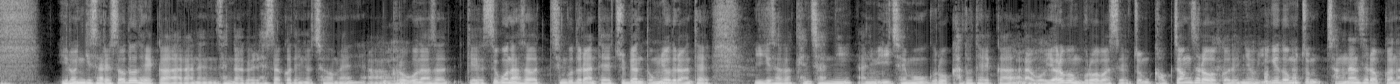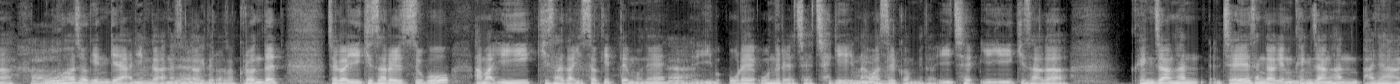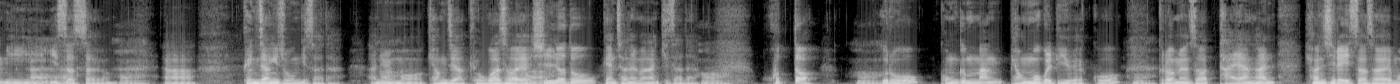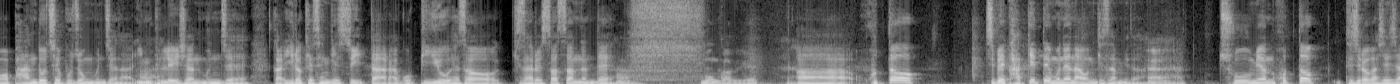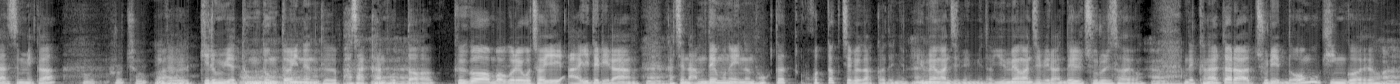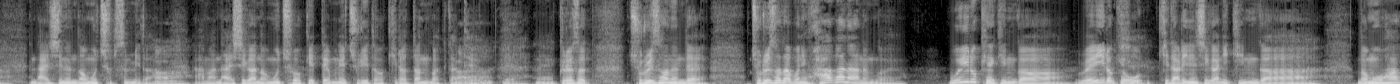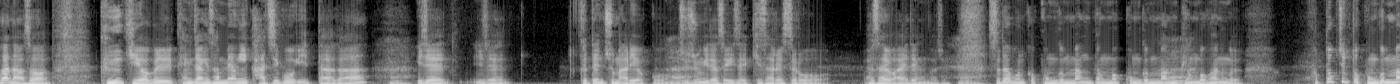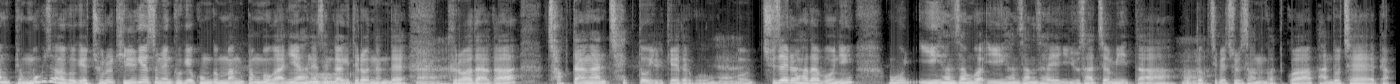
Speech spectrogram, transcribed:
이런 기사를 써도 될까라는 생각을 했었거든요 처음에. 아, 어. 그러고 나서 그 쓰고 나서 친구들한테 주변 동료들한테 이 기사가 괜찮니? 아니면 이 제목으로 가도 될까?라고 어. 여러 번 물어봤어요. 좀 걱정스러웠거든요. 이게 너무 좀 장난스럽거나 어. 우화적인 게 아닌가 하는 생각이 네. 들어서 그런데 제가 이 기사를 쓰고 아마 이 기사가 있었기 때문에 네. 이 올해 오늘의 제 책이 음. 나왔을 겁니다. 이 책이 기사가 굉장한 제 생각에는 음. 굉장한 반향이 네. 있었어요. 네. 아 굉장히 좋은 기사다. 아니면 어. 뭐 경제학 교과서에 어. 실려도 괜찮을 만한 기사다. 어. 호떡으로 어. 공급망 병목을 비유했고 네. 그러면서 다양한 현실에 있어서의 뭐 반도체 부족 문제나 어. 인플레이션 문제가 이렇게 생길 수 있다라고 비유해서 기사를 썼었는데 어. 뭔가 그게? 아 호떡 집에 갔기 때문에 나온 기사입니다. 네. 추우면 호떡 드시러 가시지 않습니까? 어, 그렇죠. 그 네. 기름 위에 둥둥 아. 떠 있는 그 바삭한 네. 호떡. 그거 먹으려고 저희 아이들이랑 네. 같이 남대문에 있는 호떡 호떡집에 갔거든요. 네. 유명한 집입니다. 유명한 집이라 늘 줄을 서요. 네. 근데 그날따라 줄이 너무 긴 거예요. 네. 날씨는 너무 춥습니다. 어. 아마 날씨가 너무 추웠기 때문에 줄이 더 길었던 것 같아요. 어, 예. 네. 그래서 줄을 서는데 줄을 서다 보니 화가 나는 거예요. 왜 이렇게 긴가? 왜 이렇게 오, 기다리는 시간이 긴가? 아. 너무 화가 나서 그 기억을 굉장히 선명히 가지고 있다가 아. 이제 이제 그땐 주말이었고 아. 주중이 돼서 이제 기사를 쓰러 회사에 와야 되는 거죠. 아. 쓰다 보니까 공급망 병목 공급망 아. 병목 하는 거예요. 호떡집도 공급망 병목이잖아 그게 줄을 길게 서면 그게 공급망 병목 아니야 하는 어. 생각이 들었는데 네. 그러다가 적당한 책도 읽게 되고 네. 뭐 취재를 하다 보니 오, 이 현상과 이 현상 사이에 유사점이 있다 어. 호떡집에 줄 서는 것과 반도체 병,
